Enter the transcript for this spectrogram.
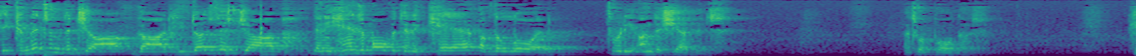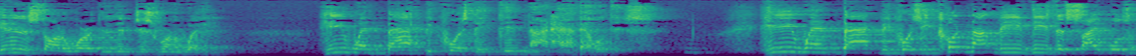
He commits them to job, God. He does this job. Then he hands them over to the care of the Lord through the under shepherds. That's what Paul does. He didn't start a work and didn't just run away. He went back because they did not have elders. He went back because he could not leave these disciples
